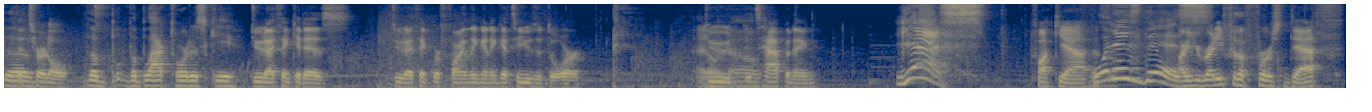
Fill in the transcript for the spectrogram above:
the, the turtle. the the black tortoise key. Dude, I think it is. Dude, I think we're finally gonna get to use a door. I don't Dude, know. it's happening. yes. Fuck yeah. This- What is this? Are you ready for the first death?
